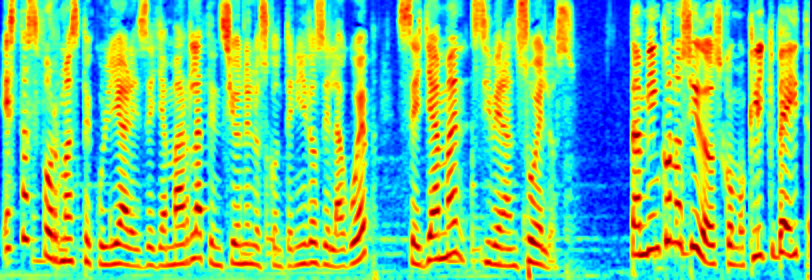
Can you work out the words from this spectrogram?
Estas formas peculiares de llamar la atención en los contenidos de la web se llaman ciberanzuelos. También conocidos como clickbait,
